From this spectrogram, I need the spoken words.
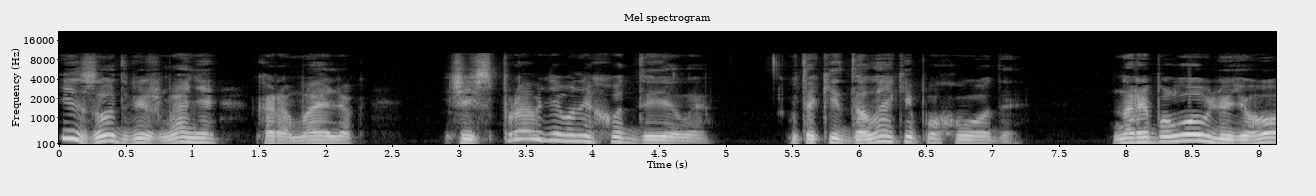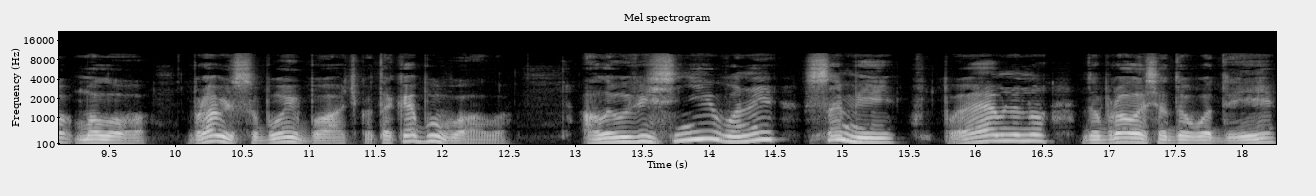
і зо дві жмені карамельок. Чи справді вони ходили у такі далекі походи? На риболовлю його малого брав із собою батько, таке бувало. Але у вісні вони самі впевнено добралися до води,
